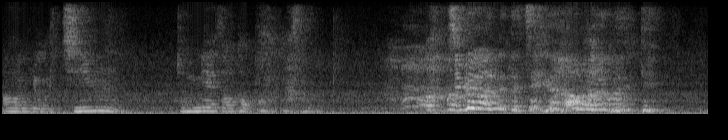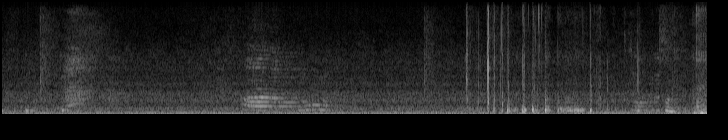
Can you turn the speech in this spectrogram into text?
아 언니 우리 짐 정리해서 덮어놓어서 집에 갔는데 제가 나오는 느낌. Ooh.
